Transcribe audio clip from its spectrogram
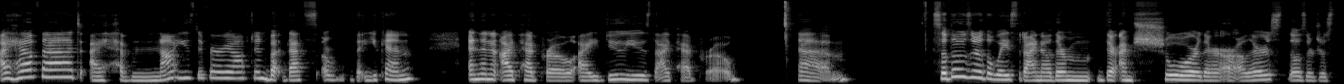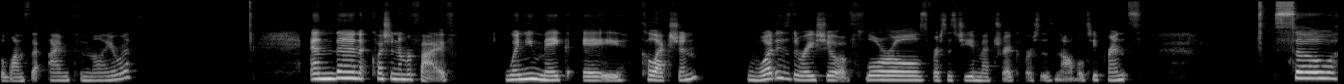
I have that. I have not used it very often, but that's a that you can. And then an iPad Pro. I do use the iPad Pro. Um, so those are the ways that I know. There, there. I'm sure there are others. Those are just the ones that I'm familiar with. And then question number five: when you make a collection, what is the ratio of florals versus geometric versus novelty prints? So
